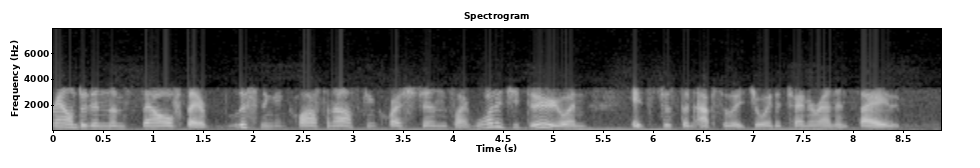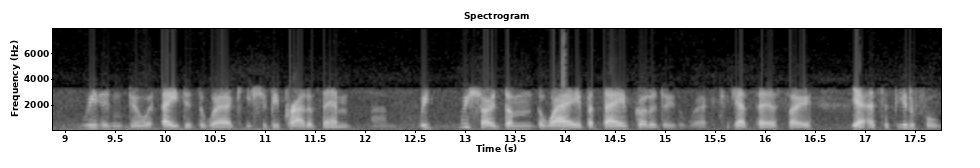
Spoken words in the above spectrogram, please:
grounded in themselves. They're listening in class and asking questions like, "What did you do?" And it's just an absolute joy to turn around and say, "We didn't do it; they did the work. You should be proud of them." Um, we we showed them the way, but they've got to do the work to get there. So, yeah, it's a beautiful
